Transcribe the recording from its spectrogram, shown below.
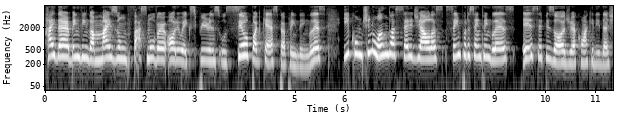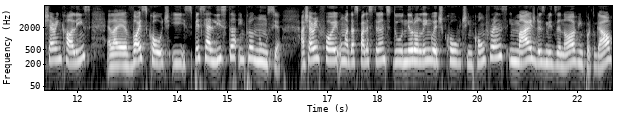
Hi there, bem-vindo a mais um Fast Mover Audio Experience, o seu podcast para aprender inglês. E continuando a série de aulas 100% inglês, esse episódio é com a querida Sharon Collins. Ela é voice coach e especialista em pronúncia. A Sharon foi uma das palestrantes do Neurolanguage Coaching Conference em maio de 2019 em Portugal,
